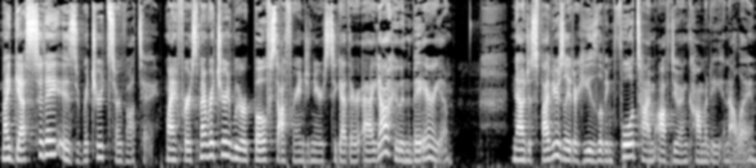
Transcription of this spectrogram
My guest today is Richard Sarvate. When I first met Richard, we were both software engineers together at Yahoo in the Bay Area. Now, just five years later, he is living full time off doing comedy in LA,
